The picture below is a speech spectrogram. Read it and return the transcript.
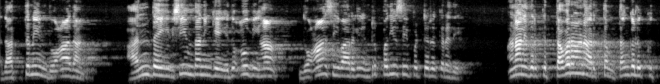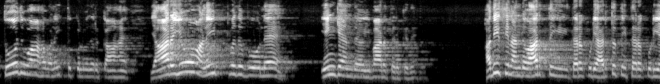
அது அத்தனையும் துவா தான் அந்த விஷயம்தான் இங்கே எதோ பிஹா துஆ செய்வார்கள் என்று பதிவு செய்யப்பட்டிருக்கிறது. ஆனால் இதற்கு தவறான அர்த்தம் தங்களுக்கு தோதுவாக வளைத்துக் கொள்வதற்காக யாரையோ அழைப்பது போல எங்கே அந்த இபாரத் இருக்குது? ஹதீஸில் அந்த வார்த்தை தரக்கூடிய அர்த்தத்தை தரக்கூடிய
